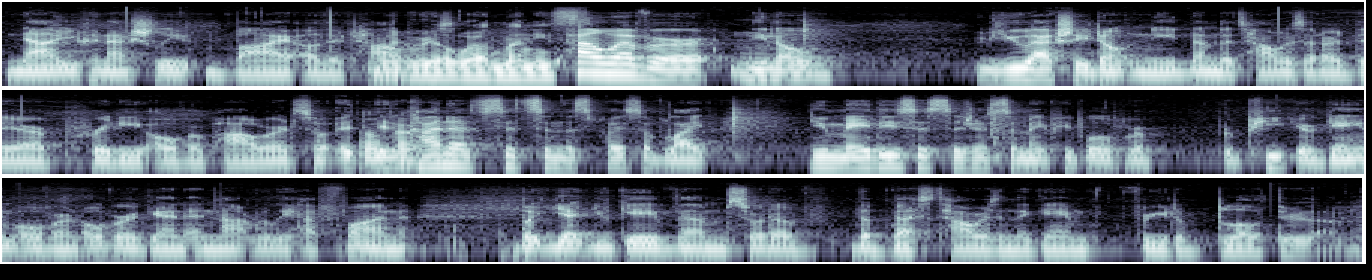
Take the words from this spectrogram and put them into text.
Now you can actually buy other towers. With real world monies. However, you know, mm. You actually don't need them. The towers that are there are pretty overpowered. So it, it kind of sits in this place of like, you made these decisions to make people re- repeat your game over and over again and not really have fun, but yet you gave them sort of the best towers in the game for you to blow through them.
